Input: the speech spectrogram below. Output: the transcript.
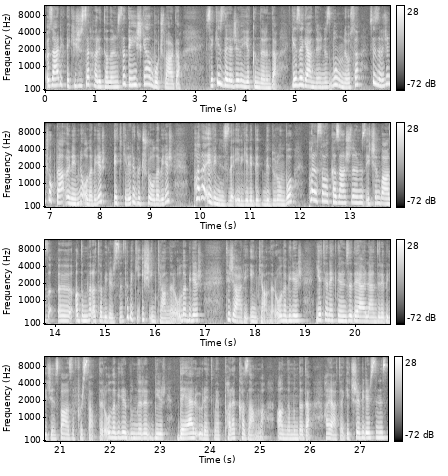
özellikle kişisel haritalarınızda değişken burçlarda 8 derece ve yakınlarında gezegenleriniz bulunuyorsa sizin için çok daha önemli olabilir. Etkileri güçlü olabilir. Para evinizle ilgili bir, bir durum bu. Parasal kazançlarınız için bazı e, adımlar atabilirsiniz. Tabii ki iş imkanları olabilir ticari imkanlar olabilir. Yeteneklerinizi değerlendirebileceğiniz bazı fırsatlar olabilir. Bunları bir değer üretme para kazanma anlamında da hayata geçirebilirsiniz.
